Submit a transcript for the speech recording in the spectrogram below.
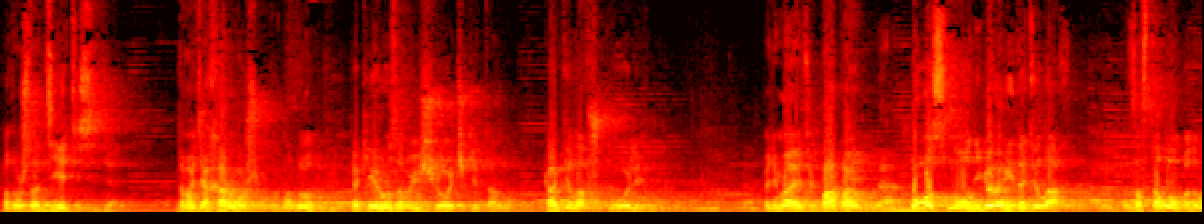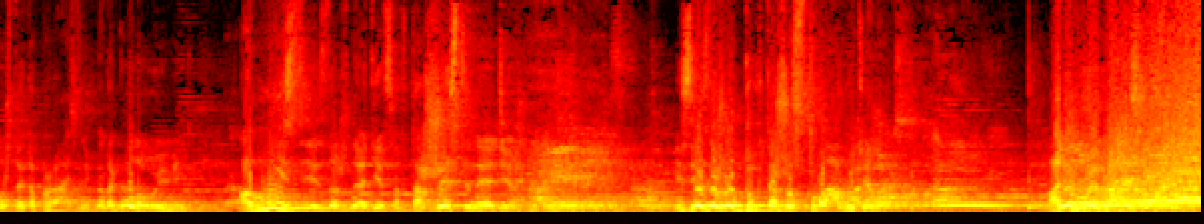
Потому что дети сидят. Давайте о хорошем. Ну, ну, какие розовые щечки там, как дела в школе. Понимаете, папа босс, но он не говорит о делах за столом, потому что это праздник, надо голову иметь. А мы здесь должны одеться в торжественные одежды. И здесь должен дух торжества быть у нас. Аллилуйя, братья и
